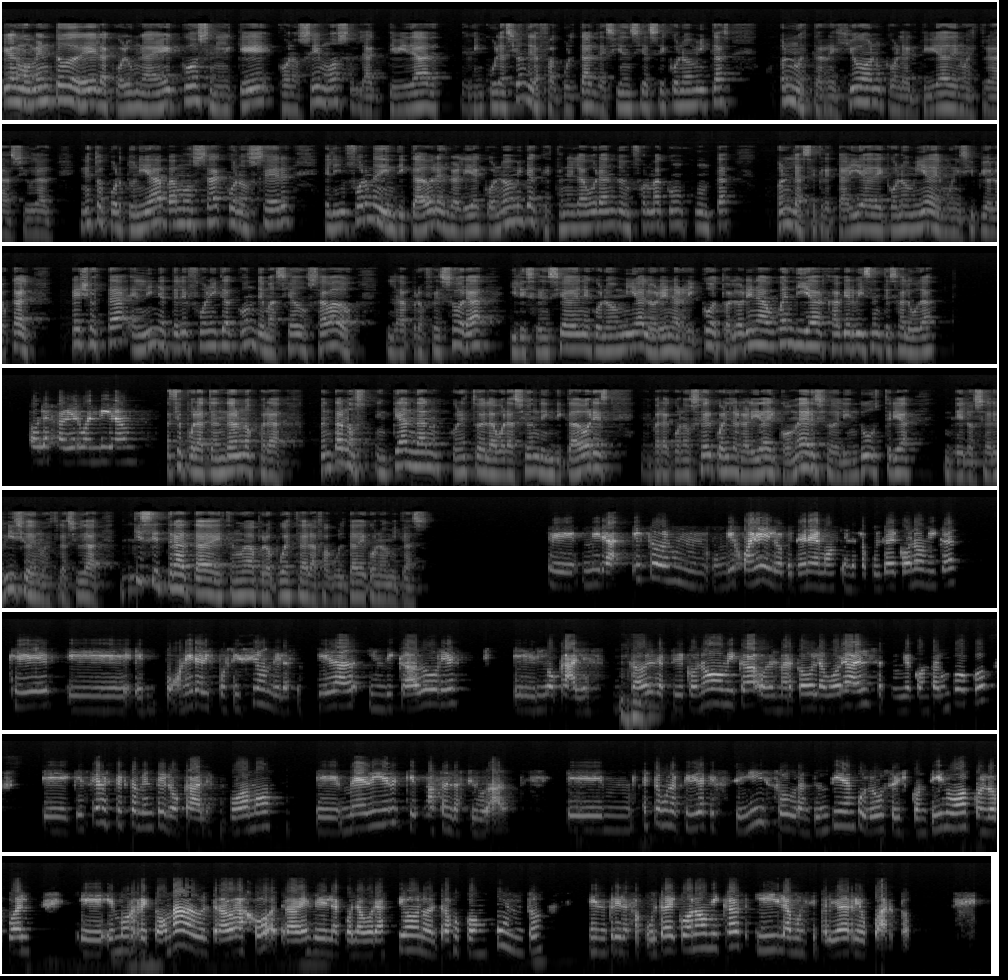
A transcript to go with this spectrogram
Llega el momento de la columna ECOS en el que conocemos la actividad de vinculación de la Facultad de Ciencias Económicas con nuestra región, con la actividad de nuestra ciudad. En esta oportunidad vamos a conocer el informe de indicadores de realidad económica que están elaborando en forma conjunta con la Secretaría de Economía del municipio local. Para ello está en línea telefónica con Demasiado Sábado la profesora y licenciada en Economía Lorena Ricoto. Lorena, buen día. Javier Vicente saluda. Hola Javier, buen día. Gracias por atendernos para comentarnos en qué andan con esto de elaboración de indicadores, eh, para conocer cuál es la realidad del comercio, de la industria, de los servicios de nuestra ciudad. ¿De qué se trata esta nueva propuesta de la Facultad de Económicas? Eh, mira, esto es un, viejo anhelo que tenemos en la Facultad de Económicas, que eh, poner a disposición de la sociedad indicadores eh, locales, indicadores de actividad económica o del mercado laboral, ya te voy a contar un poco, eh, que sean estrictamente locales, podamos eh, medir qué pasa en la ciudad. Eh, esta es una actividad que se hizo durante un tiempo y luego se discontinuó, con lo cual hemos retomado el trabajo a través de la colaboración o del trabajo conjunto entre la Facultad de Económicas y la Municipalidad de Río Cuarto.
